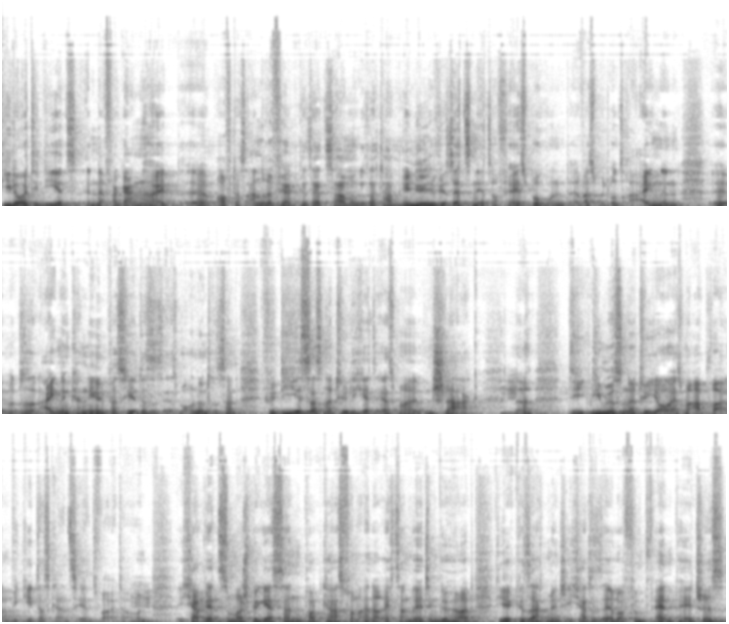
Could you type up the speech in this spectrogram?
Die Leute, die jetzt in der Vergangenheit ähm, auf das andere Pferd gesetzt haben und gesagt haben, nee, nee, wir setzen jetzt auf Facebook und äh, was mit unserer eigenen, äh, mit unseren eigenen Kanälen passiert, das ist erstmal uninteressant. Für die ist das natürlich jetzt erstmal ein Schlag. Mhm. Ne? Die, die müssen natürlich auch erstmal abwarten, wie geht das Ganze jetzt weiter. Mhm. Und ich habe jetzt zum Beispiel gestern einen Podcast von einer Rechtsanwältin gehört, die hat gesagt, Mensch, ich hatte selber fünf Fanpages.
